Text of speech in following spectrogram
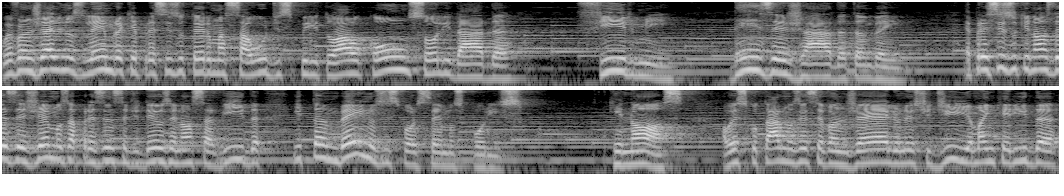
O Evangelho nos lembra que é preciso ter uma saúde espiritual consolidada, firme, desejada também. É preciso que nós desejemos a presença de Deus em nossa vida e também nos esforcemos por isso. Que nós, ao escutarmos esse Evangelho neste dia, Mãe querida,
